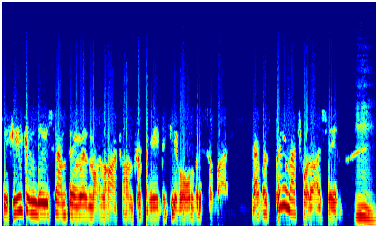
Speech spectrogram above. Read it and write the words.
If you can do something with my life, I'm prepared to give all this away. That was pretty much what I said. Mm.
